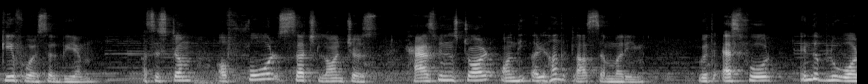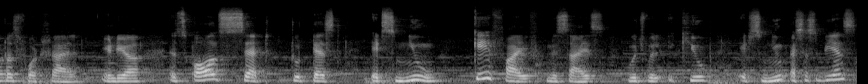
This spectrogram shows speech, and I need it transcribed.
K4SLBM. A system of four such launchers has been installed on the Arihant class submarine. With S4 in the blue waters for trial, India is all set to test its new K5 missiles which will equip its new SSBNs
